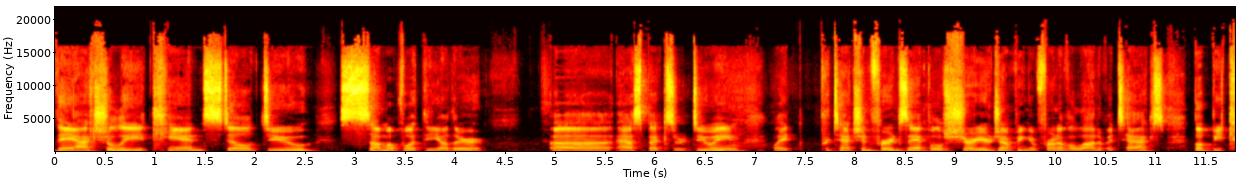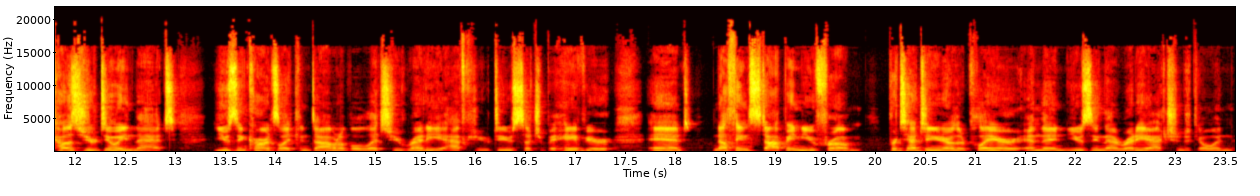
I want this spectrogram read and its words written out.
they actually can still do some of what the other uh, aspects are doing, like protection, for example. Sure, you're jumping in front of a lot of attacks, but because you're doing that, using cards like Indomitable lets you ready after you do such a behavior, and nothing's stopping you from protecting your other player and then using that ready action to go in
